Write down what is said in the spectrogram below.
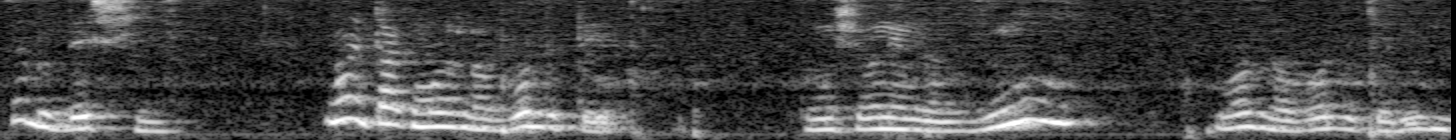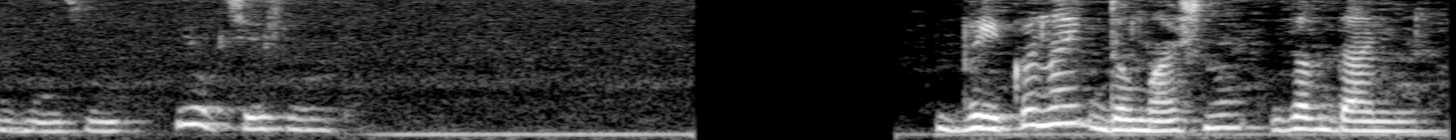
Це буде 6. Ну і так можна вводити, тому що вони в нас змінні, можна вводити різні значення і обчислювати. Виконай домашнє завдання.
